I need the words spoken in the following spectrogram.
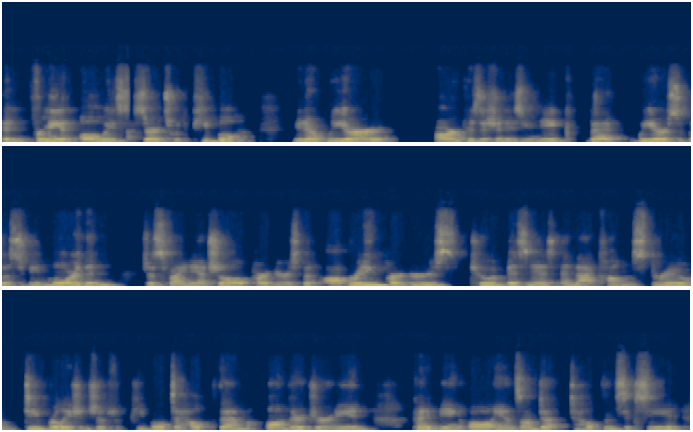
And for me, it always starts with people. You know, we are, our position is unique that we are supposed to be more than just financial partners, but operating partners to a business. And that comes through deep relationships with people to help them on their journey and kind of being all hands on deck to help them succeed.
